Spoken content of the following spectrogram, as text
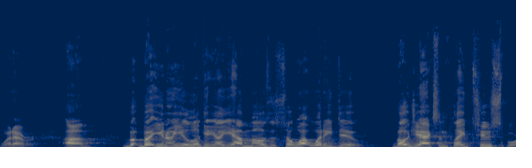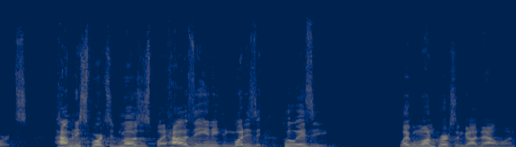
whatever. Um, but, but you know, you look at you like, yeah, Moses, so what? What did he do? Bo Jackson played two sports. How many sports did Moses play? How is he anything? What is he? Who is he? Like one person got that one.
